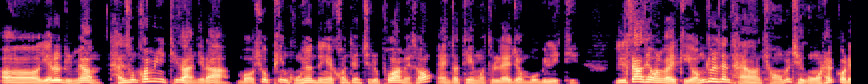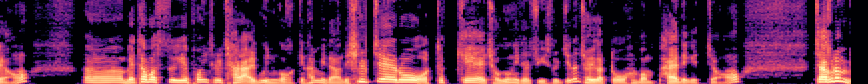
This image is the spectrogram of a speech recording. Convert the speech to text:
어, 예를 들면 단순 커뮤니티가 아니라 뭐 쇼핑, 공연 등의 컨텐츠를 포함해서 엔터테인먼트, 레저, 모빌리티, 일상생활과 이렇게 연결된 다양한 경험을 제공을 할 거래요. 어, 메타버스의 포인트를 잘 알고 있는 것 같긴 합니다. 근데 실제로 어떻게 적용이 될 수 있을지는 저희가 또 한번 봐야 되겠죠. 자, 그럼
